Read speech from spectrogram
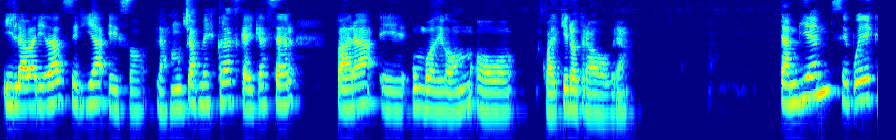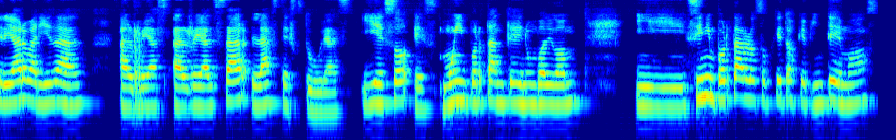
Y la variedad sería eso, las muchas mezclas que hay que hacer para eh, un bodegón o cualquier otra obra. También se puede crear variedad al, realzar las texturas. Y eso es muy importante en un bodegón. Y sin importar los objetos que pintemos,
